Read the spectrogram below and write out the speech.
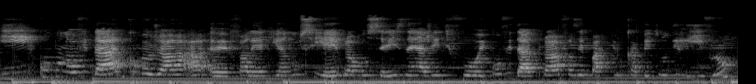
E como novidade, como eu já é, falei aqui, anunciei para vocês, né? A gente foi convidado para fazer parte de um capítulo de livro,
